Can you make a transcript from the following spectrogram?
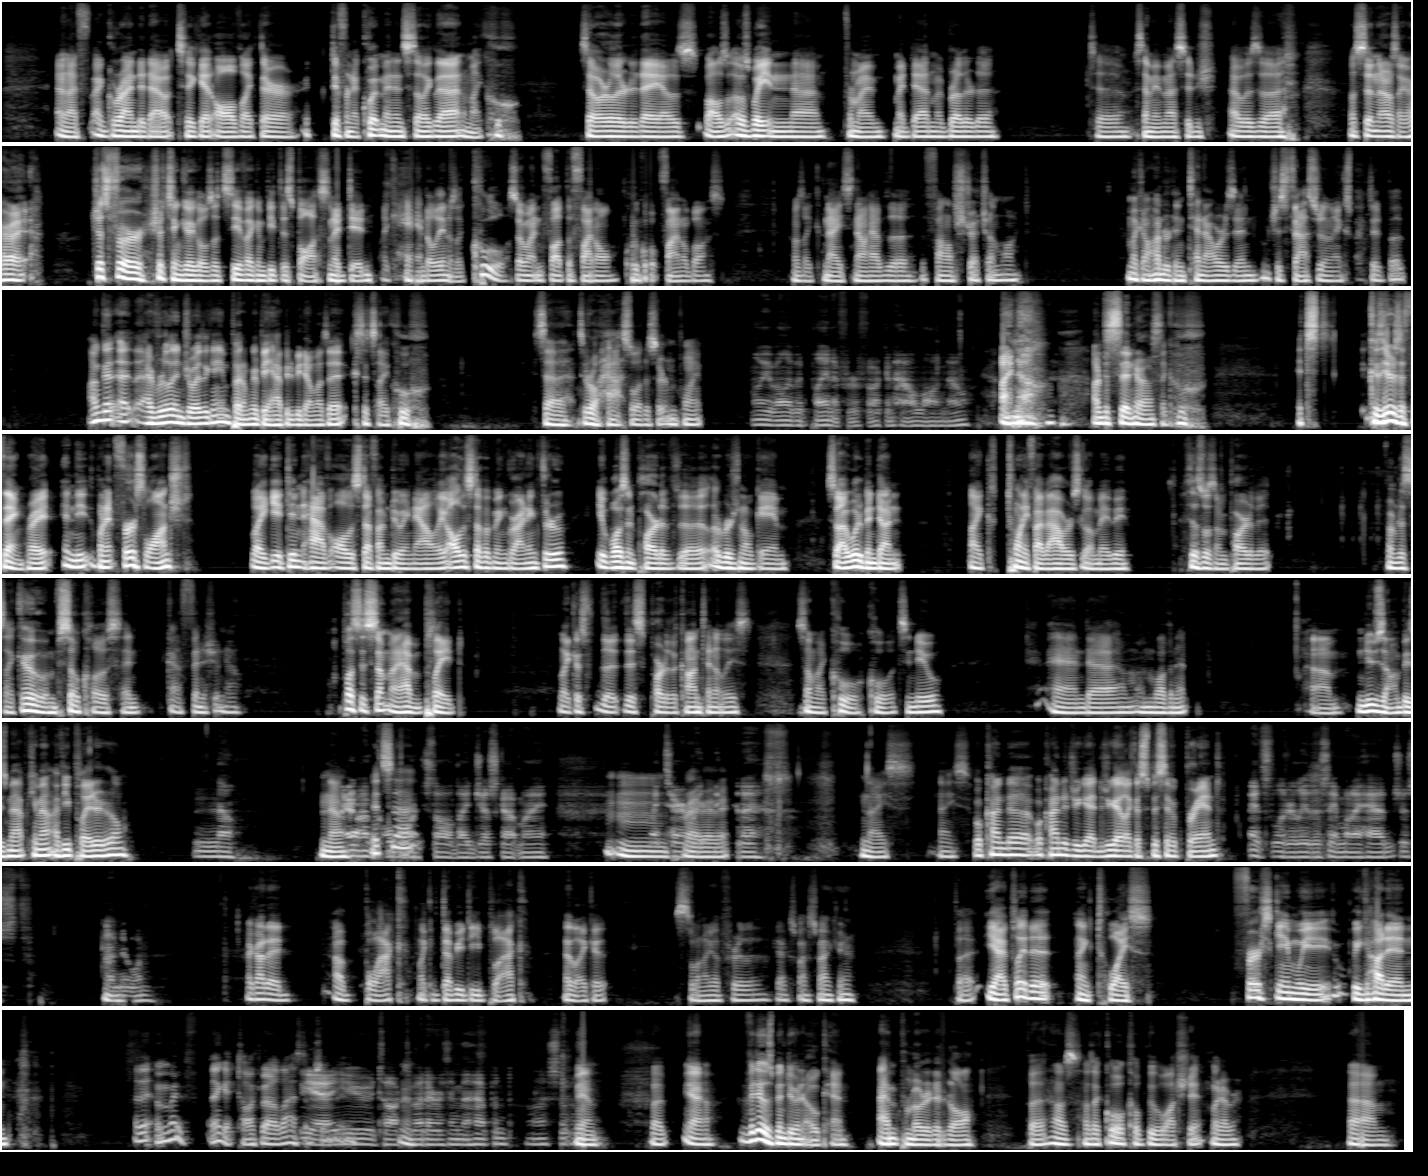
and I, I grinded out to get all of like their different equipment and stuff like that. And I'm like, Whew. so earlier today, I was well, I was, I was waiting uh, for my my dad, and my brother to to send me a message. I was uh, I was sitting there. I was like, all right, just for shits and giggles, let's see if I can beat this boss. And I did, like handily, and I was like, cool. So I went and fought the final quote unquote final boss. I was like, nice. Now I have the the final stretch unlocked. I'm like 110 hours in, which is faster than I expected. But I'm gonna. I really enjoy the game, but I'm gonna be happy to be done with it because it's like, whew, it's a it's a real hassle at a certain point. Well, you've only been playing it for fucking how long now? I know. I'm just sitting here. I was like, whew. It's because here's the thing, right? In the when it first launched, like it didn't have all the stuff I'm doing now. Like all the stuff I've been grinding through, it wasn't part of the original game. So I would have been done like 25 hours ago, maybe, if this wasn't part of it. I'm just like, oh, I'm so close. I gotta finish it now. Plus, it's something I haven't played, like the this part of the content at least. So I'm like, cool, cool. It's new, and uh, I'm loving it. Um, new zombies map came out. Have you played it at all? No, No, I don't have it's uh, installed. I just got my my mm, terabyte right, right, right. today. Nice, nice. What kind of what kind did you get? Did you get like a specific brand? It's literally the same one I had, just a Hmm. new one. I got a a black, like a WD black. I like it. It's the one I got for the, the Xbox back here. But yeah, I played it I think twice. First game we we got in. I, think I, might have, I think I talked about it last Yeah, episode. maybe. you talked Yeah. about everything that happened last episode. Yeah. But yeah, video's been doing okay. I haven't promoted it at all, but I was I was like, cool. A couple people watched it, whatever. Um,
